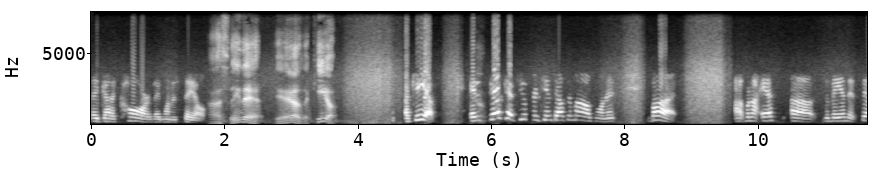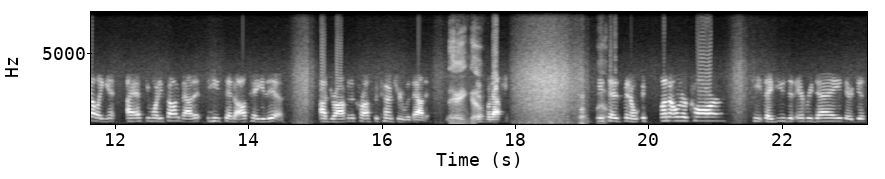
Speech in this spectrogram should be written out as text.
they've got a car they want to sell, I see that. Yeah, the Kia. a Kia, and it does have two hundred ten thousand miles on it. But uh, when I asked uh, the man that's selling it, I asked him what he thought about it. He said, "I'll tell you this: I drive it across the country without it, There you go. without." Well, He said it's been a it's one owner car. He, they use it every day. They're just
